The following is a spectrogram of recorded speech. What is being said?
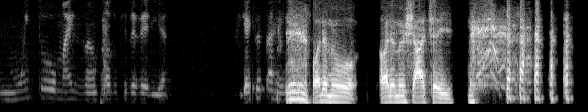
muito mais ampla do que deveria. O que, é que você está rindo? Olha no, olha no chat aí.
